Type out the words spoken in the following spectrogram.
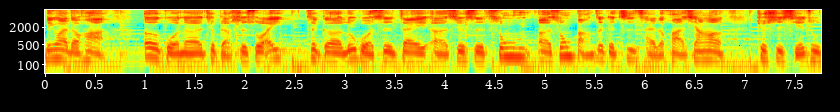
另外的话，俄国呢就表示说，哎，这个如果是在呃，就是松呃松绑这个制裁的话，想要就是协助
